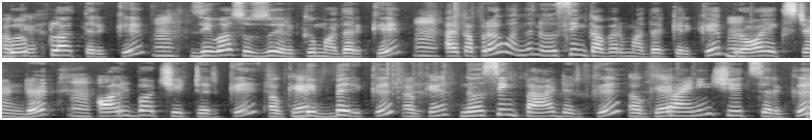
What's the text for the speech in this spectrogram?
பர்ப் கிளாத் இருக்கு. ஜிவா சுசு இருக்கு மதருக்கு. அதுக்கப்புறம் வந்து நர்சிங் கவர் மதருக்கு இருக்கு ப்ரா எக்ஸ்டெண்டட் ம். ஆயில் பாட் ஷீட் இருக்கு பிப் இருக்கு நர்சிங் பேட் இருக்கு ட்ரைனிங் ஷீட்ஸ் இருக்கு.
